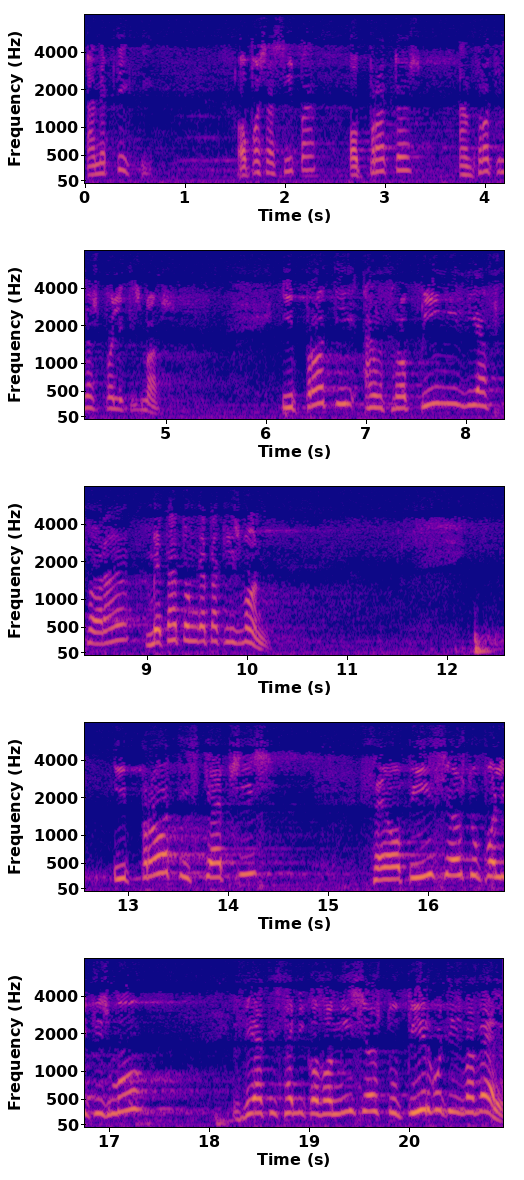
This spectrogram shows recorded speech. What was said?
ανεπτύχθη όπως σας είπα ο πρώτος ανθρώπινος πολιτισμός. Η πρώτη ανθρωπίνη διαφθορά μετά των κατακλυσμών η πρώτη σκέψης θεοποιήσεως του πολιτισμού δια της ανοικοδομήσεως του πύργου της Βαβέλ.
